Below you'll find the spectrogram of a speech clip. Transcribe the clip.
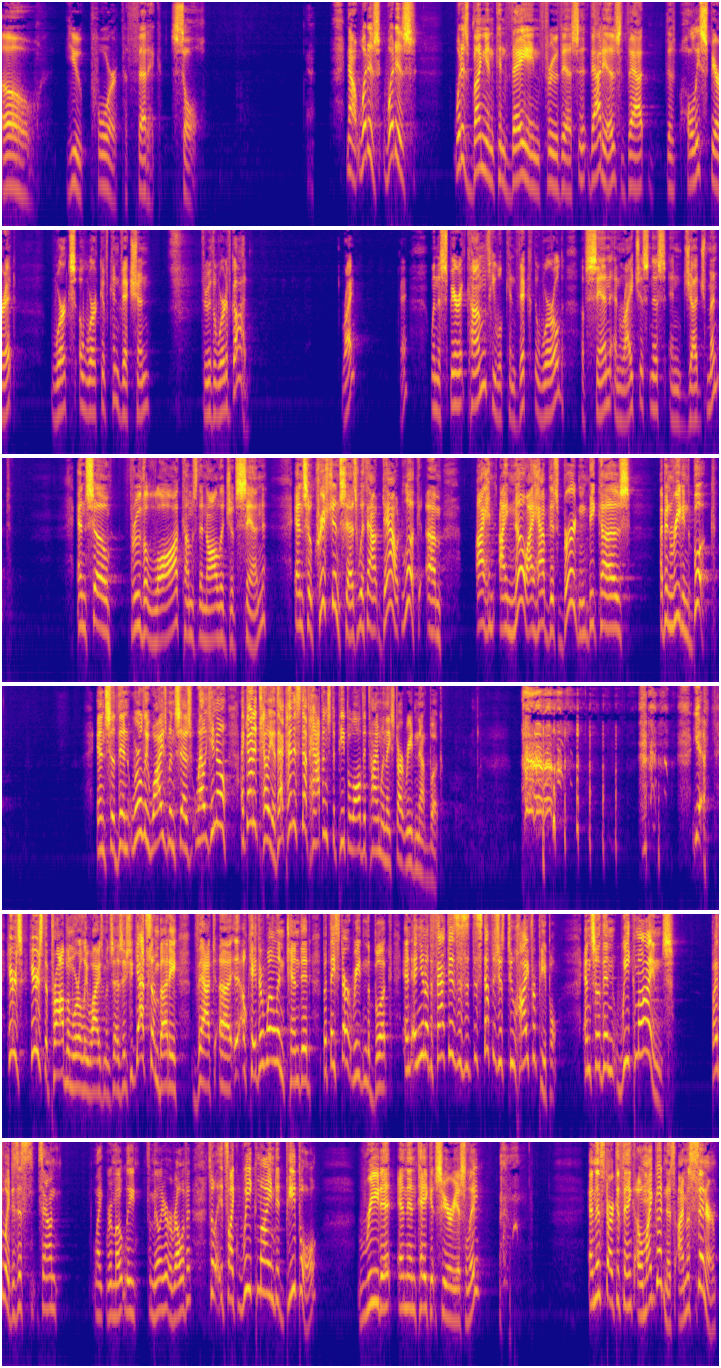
Oh, you poor, pathetic soul. Now, what is, what is, what is Bunyan conveying through this? That is that the Holy Spirit works a work of conviction through the Word of God. Right? Okay. When the Spirit comes, He will convict the world of sin and righteousness and judgment. And so, through the law comes the knowledge of sin. And so, Christian says, without doubt, look, um, I, I know I have this burden because I've been reading the book. And so then Worldly Wiseman says, Well, you know, I got to tell you, that kind of stuff happens to people all the time when they start reading that book. yeah, here's, here's the problem, Worldly Wiseman says, is you got somebody that, uh, okay, they're well intended, but they start reading the book. And, and you know, the fact is, is that this stuff is just too high for people. And so then weak minds. By the way, does this sound like remotely familiar or relevant? So it's like weak minded people read it and then take it seriously. and then start to think, oh my goodness, I'm a sinner.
